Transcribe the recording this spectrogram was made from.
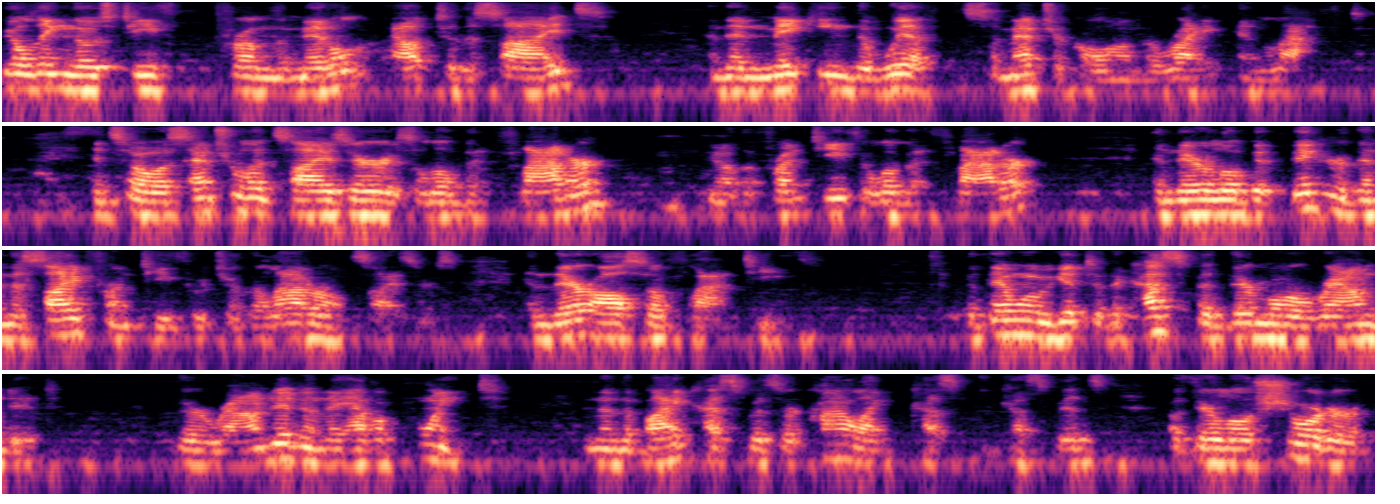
building those teeth from the middle out to the sides and then making the width symmetrical on the right and left. And so a central incisor is a little bit flatter, you know, the front teeth are a little bit flatter, and they're a little bit bigger than the side front teeth, which are the lateral incisors, and they're also flat teeth. But then when we get to the cuspid, they're more rounded. They're rounded and they have a point. And then the bicuspids are kind of like cus- cuspids, but they're a little shorter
